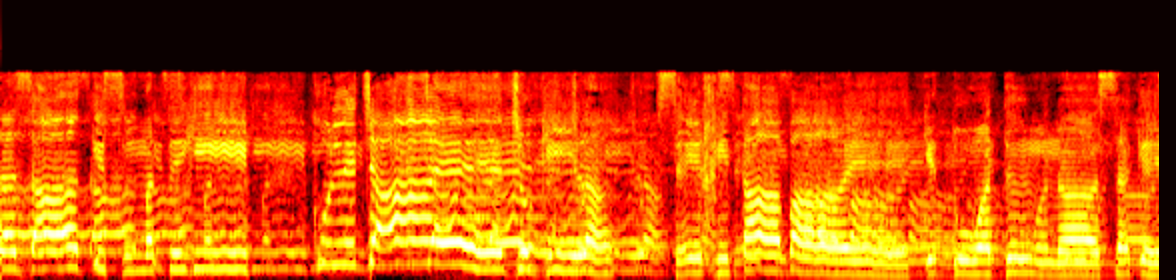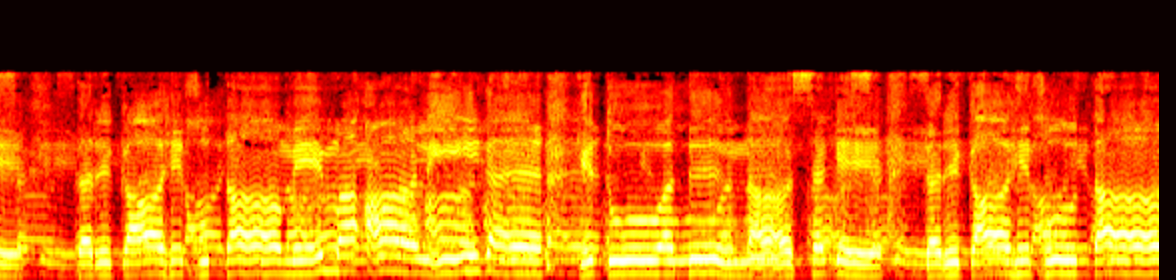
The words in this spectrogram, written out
رضا قسمت ہی کھل جائے، جو گیلا سے خطاب آئے کہ تو اد نہ سکے۔ درگاہ خدا میں معالی گئے کہ تو اد نہ سکے۔ درگاہ خدا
